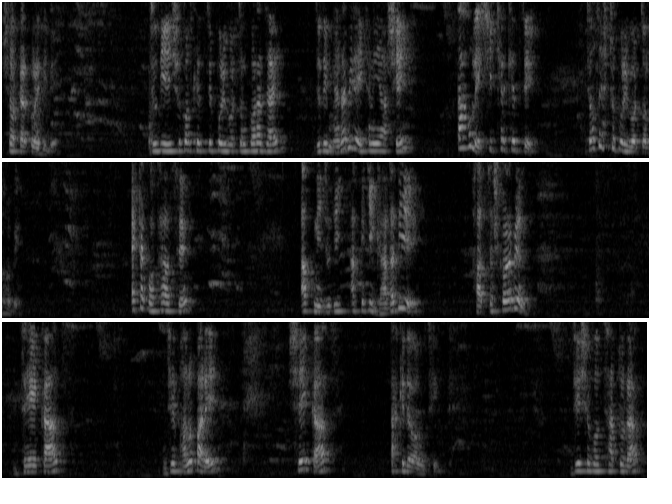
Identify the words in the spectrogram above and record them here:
সরকার করে দিবে। যদি এই সকল ক্ষেত্রে পরিবর্তন করা যায়, যদি মেধাবীরা এখানে আসে, তাহলে শিক্ষার ক্ষেত্রে যথেষ্ট পরিবর্তন হবে। একটা কথা আছে, আপনি যদি, আপনি কি গাদা দিয়ে হাত চাষ করাবেন? যে কাজ যে ভালো পারে, সেই কাজ তাকে দেওয়া উচিত। যে সকল ছাত্ররা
